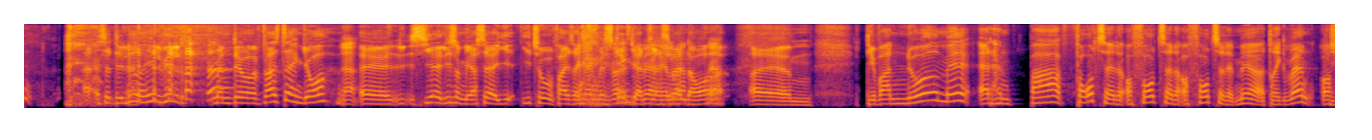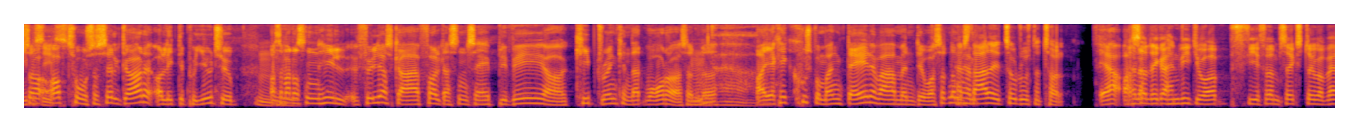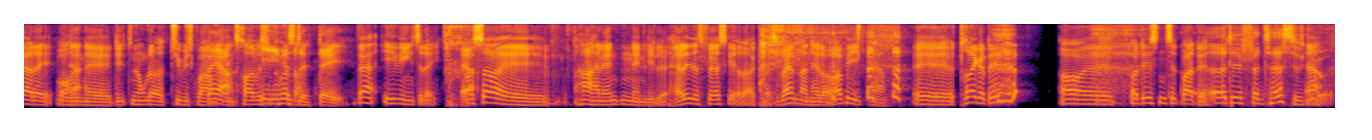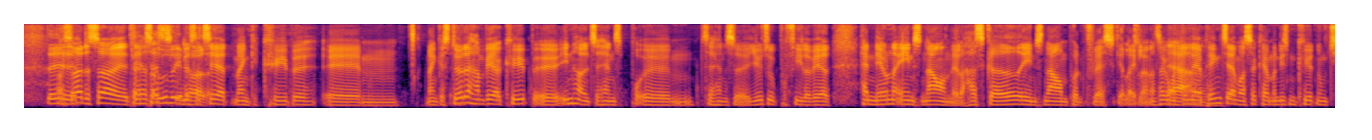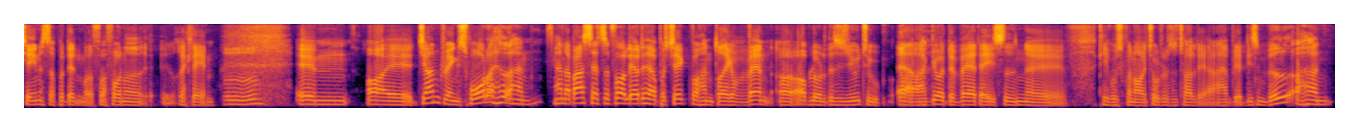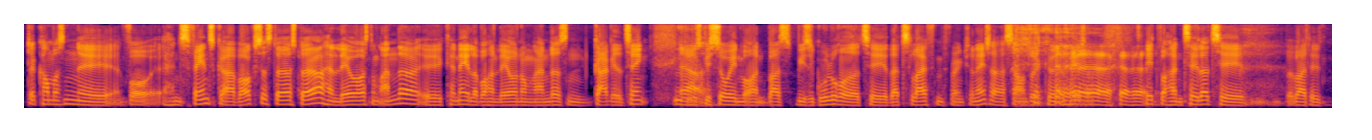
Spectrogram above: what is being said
Altså, det lyder helt vildt, men det var faktisk det, han gjorde. Ja. Øh, siger jeg, ligesom jeg ser, I, I to faktisk er i gang med at skænke jer glas vand derovre. Øhm, det var noget med, at han bare fortsatte og fortsatte og fortsatte med at drikke vand, og Lige så præcis. optog sig selv gøre det og lægge det på YouTube. Mm. Og så var der sådan en hel følgerskare af folk, der sådan sagde, bliv ved og keep drinking that water og sådan noget. Ja. Og jeg kan ikke huske, hvor mange dage det var, men det var sådan noget Han med, han, startede i 2012. Ja, Og, og så lægger han video op 4, 5, 6 stykker hver dag, hvor ja. han, øh, er nogen, der typisk var hver omkring 30 sekunder. eneste dag. Hver evig eneste dag. Ja. Og så øh, har han enten en lille halvliters flaske eller et glas vand, han hælder op i, ja. øh, drikker det, og, øh, og det er sådan set bare det. Ja, det er fantastisk. Ja. Det, Og så er det så, øh, det har så udviklet sig indhold. til, at man kan købe, øh, man kan støtte ham ved at købe øh, indhold til hans, øh, til hans øh, YouTube-profiler ved, at han nævner ens navn, eller har skrevet ens navn på en flaske, eller et eller andet. Så kan man Ja. donere penge til ham, og så kan man ligesom købe nogle tjenester på den måde, for at få noget øh, reklame. Mhm. Øhm, og øh, John Drinks Water hedder han. Han har bare sat sig for at lave det her projekt, hvor han drikker vand og uploader det til YouTube. Ja. Og har gjort det hver dag siden, øh, jeg kan ikke huske, hvornår i 2012 det er. Han bliver ligesom ved, og han, der kommer sådan, øh, hvor hans fanskare vokser større og større. Han laver også nogle andre øh, kanaler, hvor han laver nogle andre sådan gakkede ting. Ja. Jeg jeg så en, hvor han bare spiser guldrødder til That's Life med Frank Sinatra soundtrack. Et, hvor han tæller til, hvad var det,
